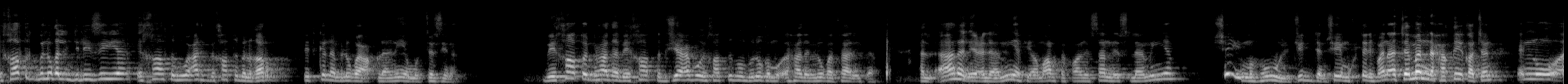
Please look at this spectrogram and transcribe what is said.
يخاطبك باللغة الإنجليزية يخاطب هو عارف بيخاطب الغرب يتكلم بلغة عقلانية متزنة. بيخاطب هذا بيخاطب شعبه يخاطبهم بلغة هذا بلغة ثالثة. الآلة الإعلامية في أمارة أفغانستان الإسلامية شيء مهول جدا شيء مختلف. أنا أتمنى حقيقه إنه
